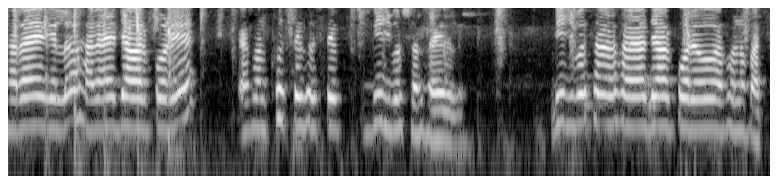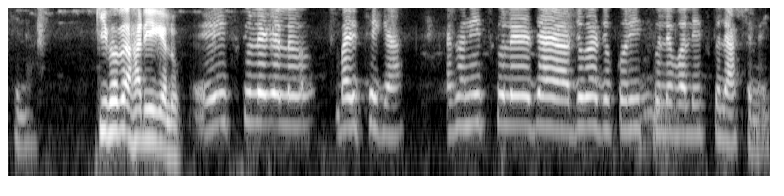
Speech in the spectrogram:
হারায় গেল। হারায় যাওয়ার পরে এখন খুঁজতে খুঁজতে বিশ বছর হয়ে গেল। বিশ বছর হয়ে যাওয়ার পরেও এখনও পাচ্ছি না। কীভাবে হারিয়ে গেল? এই স্কুলে গেল বাড়ির থেকে। এখন স্কুলে যা যোগাযোগ করি স্কুলে বলে স্কুলে আসে নাই।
